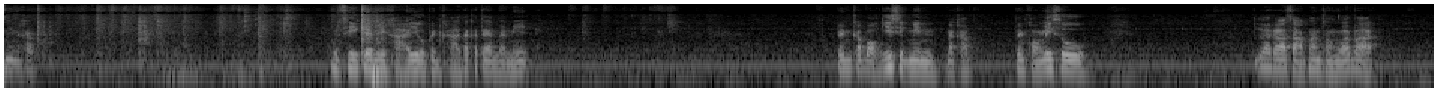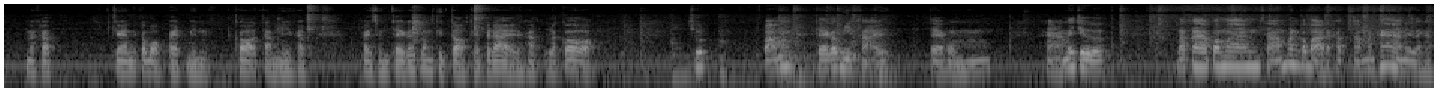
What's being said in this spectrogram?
นี่นะครับคุณซีแกมีขายอยู่เป็นขาตะกะแตนแบบนี้ เป็นกระบอก 20 มิลนะครับ เป็นของลิซู ราคา 3,200 บาทนะครับ แกนกระบอก 8 มิลก็ตามนี้ครับ ใครสนใจก็ต้องติดต่อแกไปได้นะครับ แล้วก็ชุดปั๊มแกก็มีขาย แต่ผมหาไม่เจอ ราคาประมาณ 3,000 กว่าบาทนะครับ3,500นี่แหละครับ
